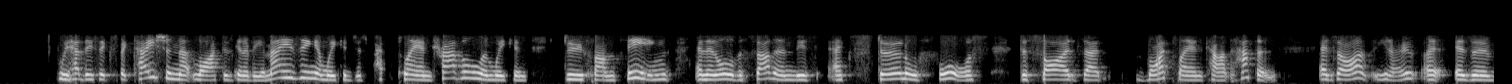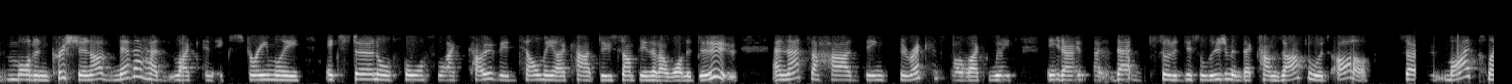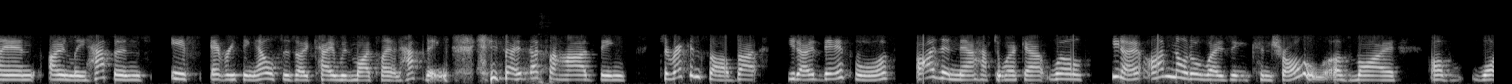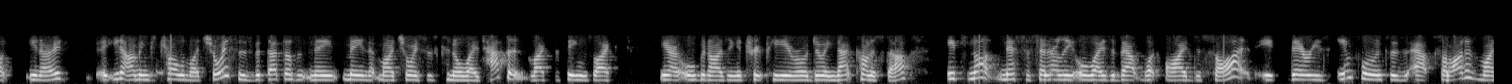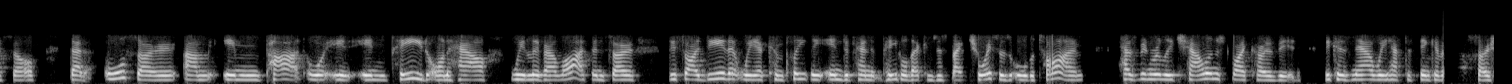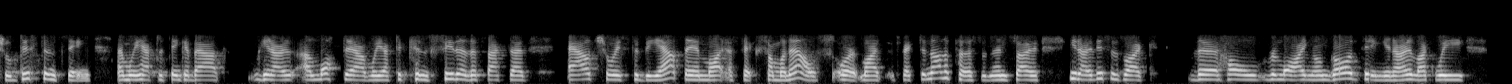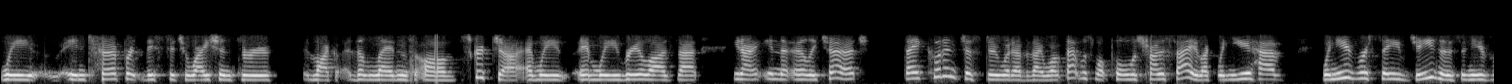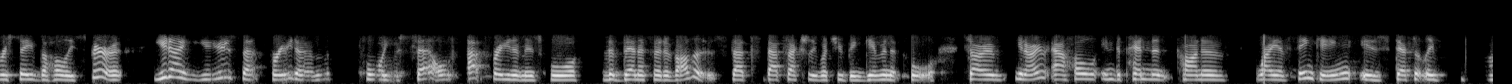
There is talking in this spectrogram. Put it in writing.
we had this expectation that life is going to be amazing and we can just plan travel and we can do fun things. And then all of a sudden, this external force decides that my plan can't happen. And so, I, you know, as a modern Christian, I've never had like an extremely external force like COVID tell me I can't do something that I want to do. And that's a hard thing to reconcile. Like, we, you know, that sort of disillusionment that comes afterwards. Oh, so my plan only happens if everything else is okay with my plan happening. you know, that's a hard thing to reconcile. But, you know, therefore, I then now have to work out, well, you know, I'm not always in control of my of what you know. You know, I'm in control of my choices, but that doesn't mean mean that my choices can always happen. Like the things like you know, organising a trip here or doing that kind of stuff. It's not necessarily always about what I decide. It, there is influences outside of myself that also um, impart or in, impede on how we live our life. And so, this idea that we are completely independent people that can just make choices all the time has been really challenged by COVID because now we have to think about social distancing and we have to think about, you know, a lockdown. We have to consider the fact that our choice to be out there might affect someone else or it might affect another person. And so, you know, this is like the whole relying on God thing, you know, like we we interpret this situation through like the lens of scripture and we and we realize that, you know, in the early church, they couldn't just do whatever they want. That was what Paul was trying to say. Like when you have when you've received Jesus and you've received the Holy Spirit, you don't use that freedom for yourself. That freedom is for the benefit of others. That's that's actually what you've been given it for. So you know, our whole independent kind of way of thinking is definitely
